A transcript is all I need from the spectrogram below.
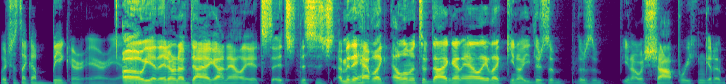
which is like a bigger area. Oh yeah, they don't have Diagon Alley. It's it's this is. I mean, they have like elements of Diagon Alley. Like you know, there's a there's a you know a shop where you can get a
